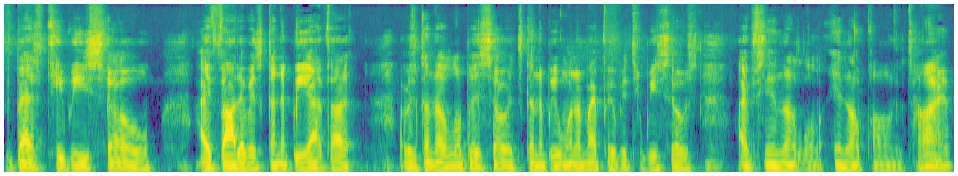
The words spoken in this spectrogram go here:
the best TV show I thought it was gonna be. I thought I was gonna love little bit so it's gonna be one of my favorite TV shows I've seen in a, in a long time.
